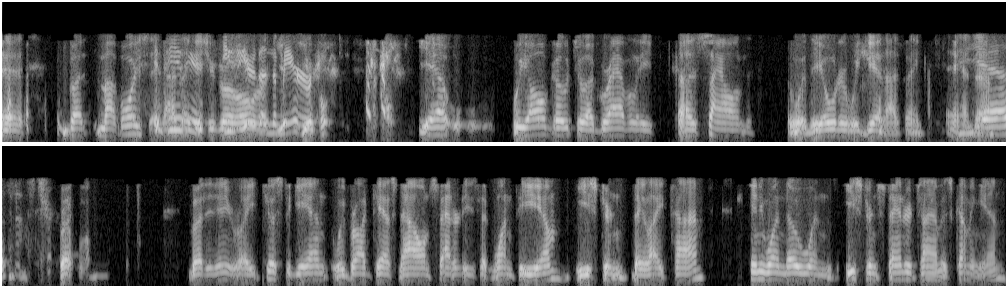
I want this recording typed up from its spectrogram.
Uh, but my voice, and It's I think as you grow easier older, than the your- mirror. your vo- yeah, we all go to a gravelly uh, sound the older we get, I think. And uh, yes, it's true. but but at any rate, just again, we broadcast now on Saturdays at 1 p.m. Eastern Daylight Time. Anyone know when Eastern Standard Time is coming in?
